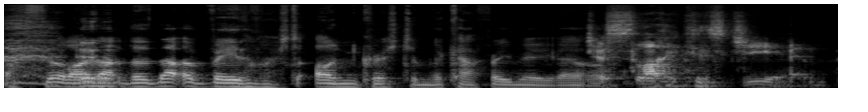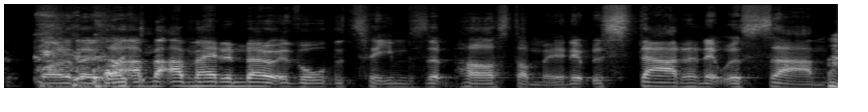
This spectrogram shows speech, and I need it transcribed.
I feel like that, that would be the most un-Christian McCaffrey move ever. Just like his GM. One of those, I, I, made a note of all the teams that passed on me, and it was Stan and it was Sam.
